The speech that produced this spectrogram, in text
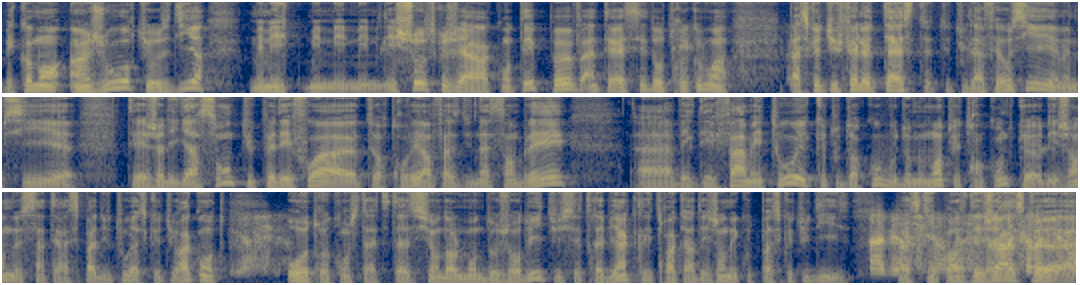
mais comment un jour tu oses dire, mais, mais, mais, mais, mais les choses que j'ai à raconter peuvent intéresser d'autres que moi parce que tu fais le test, tu, tu l'as fait aussi, même si tu es joli garçon, tu peux des fois euh, te retrouver en face d'une assemblée euh, avec des femmes et tout, et que tout d'un coup, au bout d'un moment, tu te rends compte que les gens ne s'intéressent pas du tout à ce que tu racontes. Autre constatation dans le monde d'aujourd'hui, tu sais très bien que les trois quarts des gens n'écoutent pas ce que tu dis. Ah, Parce qu'ils pensent déjà à ce que, euh,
